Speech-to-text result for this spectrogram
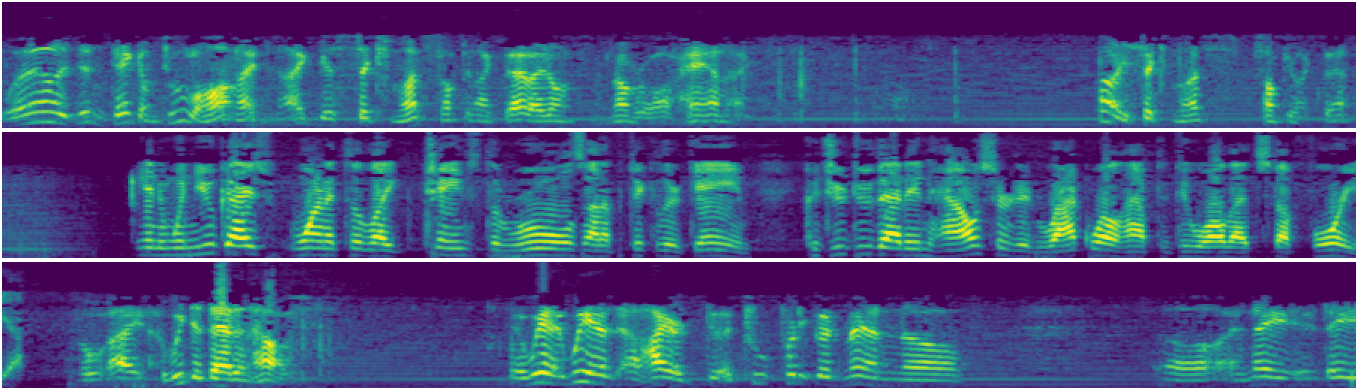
Well, it didn't take them too long. I, I guess six months, something like that. I don't remember offhand. I, probably six months, something like that. And when you guys wanted to like change the rules on a particular game, could you do that in house, or did Rockwell have to do all that stuff for you? So I we did that in house. Yeah, we had, we had uh, hired uh, two pretty good men, uh, uh, and they they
